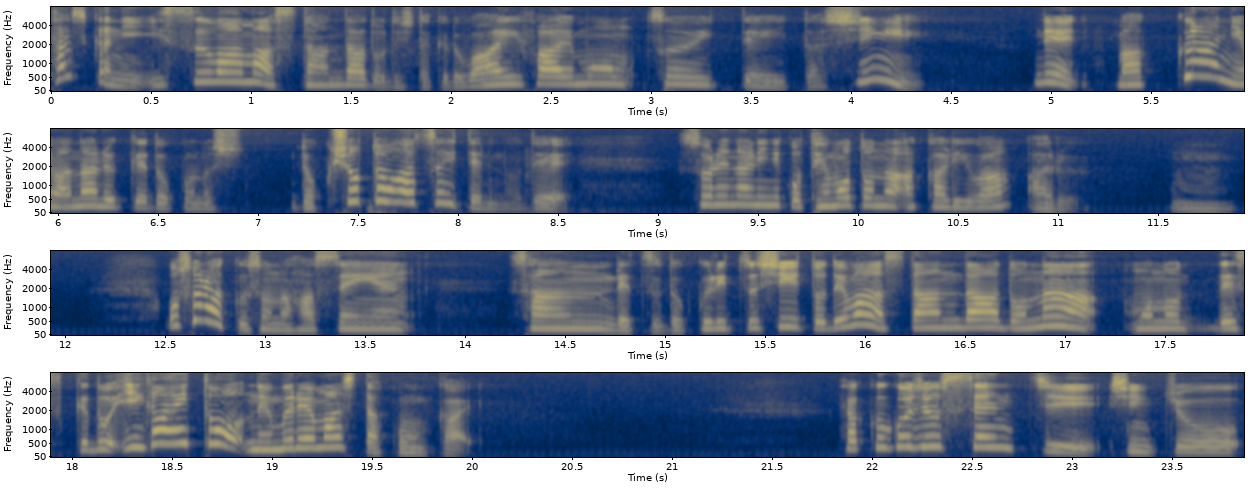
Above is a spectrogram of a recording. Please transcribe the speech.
確かに椅子はまあスタンダードでしたけど Wi-Fi もついていたしで真っ暗にはなるけどこの読書灯がついてるのでそれなりにこう手元の明かりはある。うん。おそらくその8000円3列独立シートではスタンダードなものですけど意外と眠れました今回。150センチ身長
